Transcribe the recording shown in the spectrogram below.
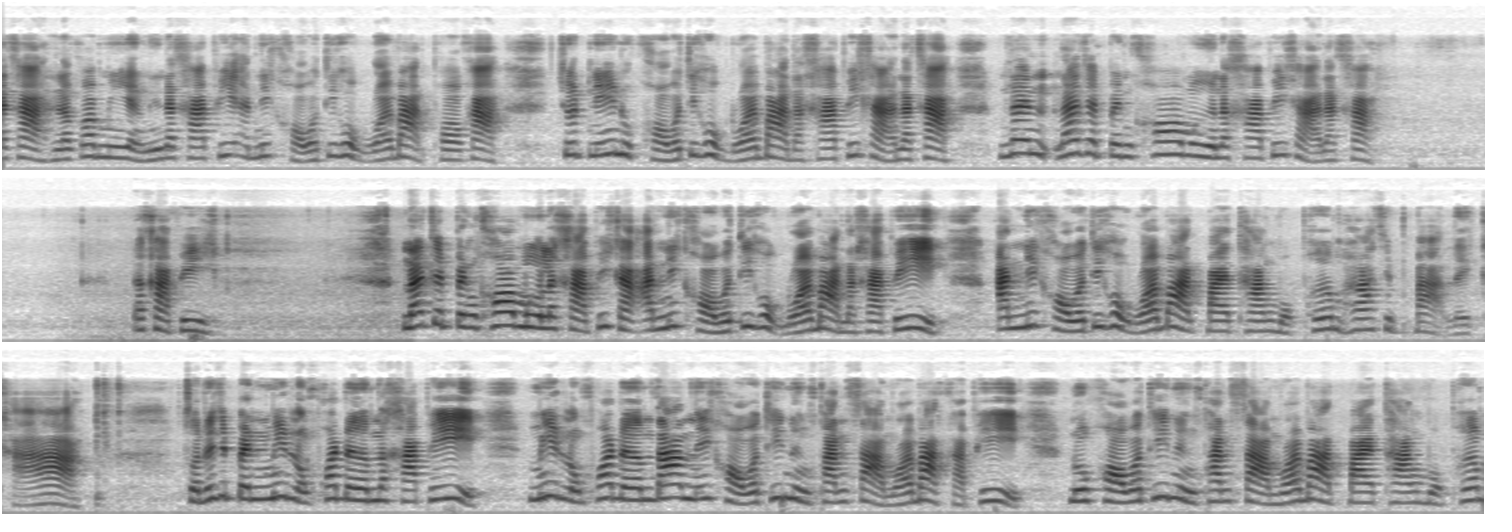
นะคะ แล้วก็มีอย่างนี้นะคะ พี่อันนี้ขอไว้ที่ 600 บาทพอค่ะ ชุดนี้หนูขอไว้ที่ 600 บาทนะคะ พี่ขานะคะนั่นน่าจะเป็นข้อมือนะคะ พี่ขานะคะ นะคะพี่น่าจะเป็นข้อมือลยค่ะพี่ขาอันนี้ขอไว้ที่ 600 บาทนะคะ พี่ อันนี้ขอไว้ที่ 600 บาทปลายทางบวกเพิ่ม 50 บาทเลยค่ะ ส่วนนี้จะเป็นมีดหลวงพ่อเดิมนะคะ พี่ มีดหลวงพ่อเดิมด้านนี้ขอไว้ที่ 1,300 บาทค่ะพี่ หนูขอไว้ที่ 1,300 บาทปลายทางบวกเพิ่ม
